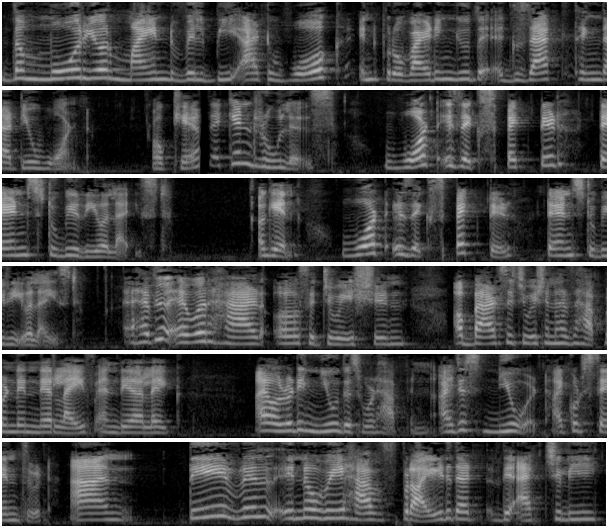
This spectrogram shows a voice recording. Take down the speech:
the more your mind will be at work in providing you the exact thing that you want. Okay. Second rule is what is expected tends to be realized. Again, what is expected tends to be realized. Have you ever had a situation, a bad situation has happened in their life, and they are like, I already knew this would happen. I just knew it. I could sense it. And they will, in a way, have pride that they actually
